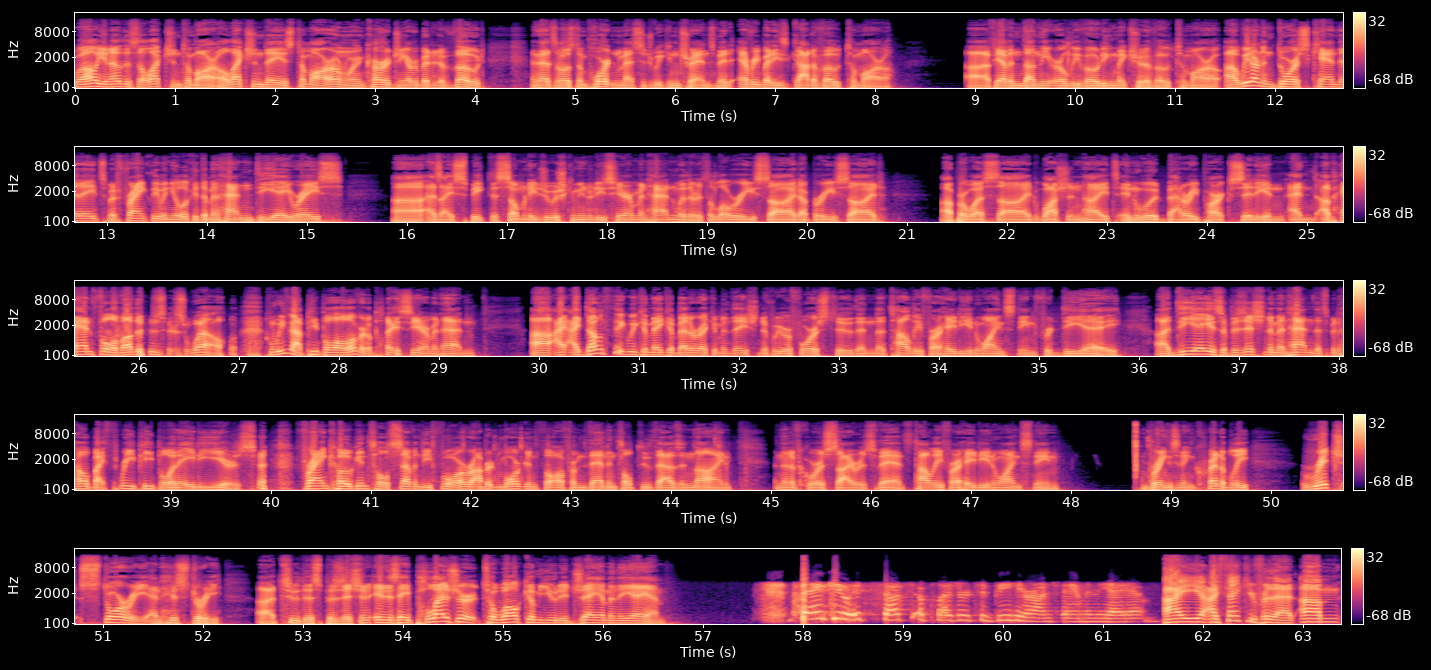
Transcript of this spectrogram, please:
Well, you know, this election tomorrow. Election day is tomorrow, and we're encouraging everybody to vote. And that's the most important message we can transmit. Everybody's got to vote tomorrow. Uh, if you haven't done the early voting, make sure to vote tomorrow. Uh, we don't endorse candidates, but frankly, when you look at the Manhattan DA race, uh, as I speak to so many Jewish communities here in Manhattan, whether it's the Lower East Side, Upper East Side, Upper West Side, Washington Heights, Inwood, Battery Park City, and, and a handful of others as well. We've got people all over the place here in Manhattan. Uh, I, I, don't think we can make a better recommendation if we were forced to than Natali Farhadian Weinstein for DA. Uh, DA is a position in Manhattan that's been held by three people in 80 years Frank Hogan till 74, Robert Morgenthau from then until 2009, and then, of course, Cyrus Vance. Tali Farhadian Weinstein brings an incredibly rich story and history uh, to this position. It is a pleasure to welcome you to JM in the AM. Thank you. It's pleasure to be here on JM in the AM. I I thank you for that. Um,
